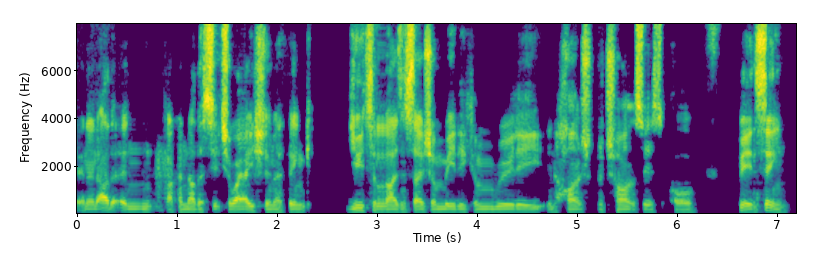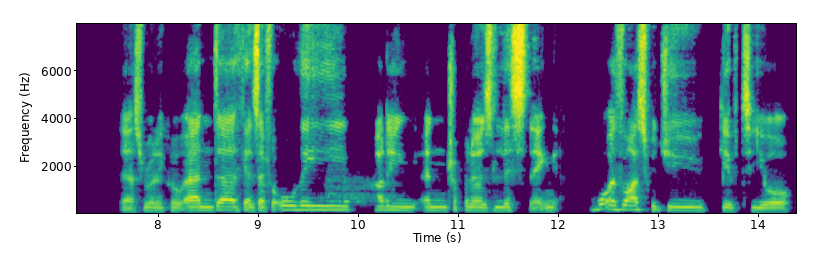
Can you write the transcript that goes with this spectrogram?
in another in like another situation, I think utilizing social media can really enhance the chances of being seen. That's really cool. And uh, again, so for all the budding entrepreneurs listening, what advice would you give to your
